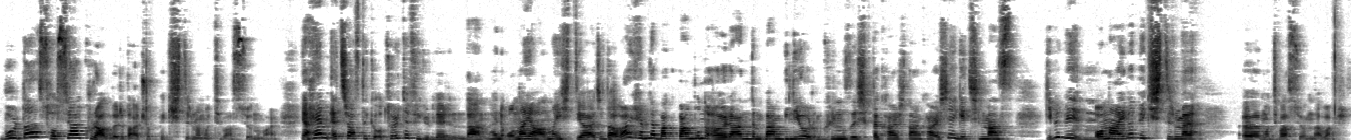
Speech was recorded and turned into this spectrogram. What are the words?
Burada sosyal kuralları daha çok pekiştirme motivasyonu var. Ya hem etraftaki otorite figürlerinden hani onay alma ihtiyacı da var hem de bak ben bunu öğrendim, ben biliyorum kırmızı ışıkta karşıdan karşıya geçilmez gibi bir onay ve pekiştirme e, motivasyonu da var.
